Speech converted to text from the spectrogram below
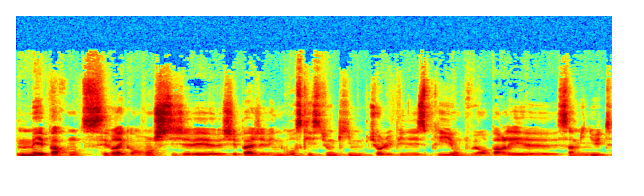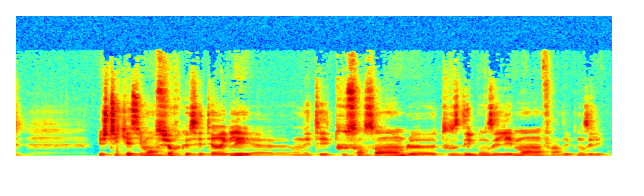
Mais par contre, c'est vrai qu'en revanche, si j'avais, je sais pas, j'avais une grosse question qui me turlupinait l'esprit, on pouvait en parler 5 minutes. Et j'étais quasiment sûr que c'était réglé. On était tous ensemble, tous des bons éléments, enfin des bons éléments.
